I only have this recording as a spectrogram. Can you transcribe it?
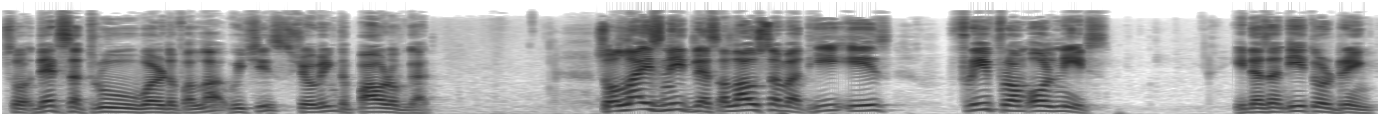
So that's a true word of Allah, which is showing the power of God. So Allah is needless. Allah Samad. He is free from all needs. He doesn't eat or drink.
